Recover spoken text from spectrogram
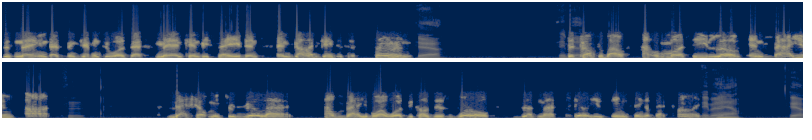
this name that's been given to us that man can be saved, and and God gave us His Son. Yeah. It Amen. talks about how much He loves and values us. Hmm. that helped me to realize how valuable I was because this world does not tell you anything of that kind. Amen. Yeah. Yeah.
